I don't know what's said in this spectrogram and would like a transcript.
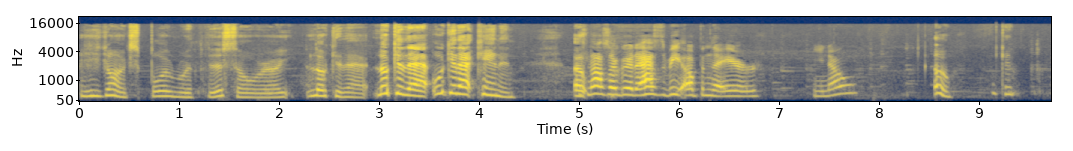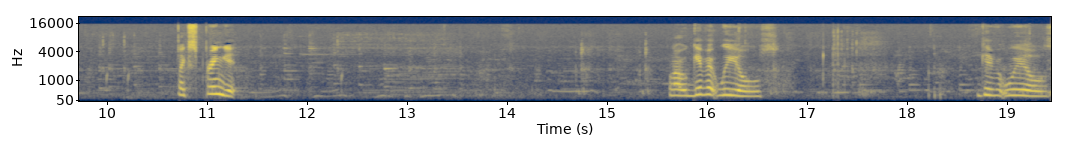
He's gonna explode with this, alright. Look at that. Look at that. Look at that cannon. Oh. It's not so good. It has to be up in the air. You know? Oh, okay. Like, spring it. No, give it wheels. Give it wheels.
